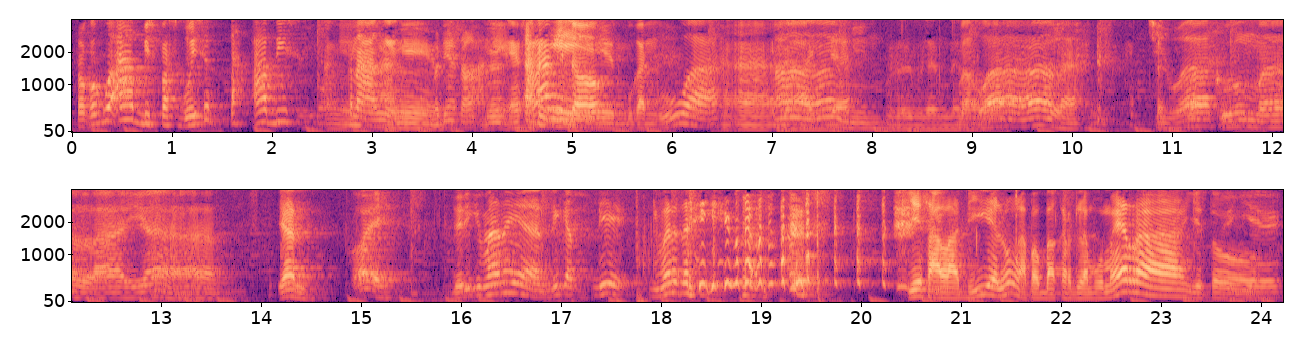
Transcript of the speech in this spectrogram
Rokok gua habis pas gue isep, ah habis Angin. Kena angin, Angin. berarti yang salah angin Yang salah angin Angin. dong, bukan gua aja Bener bener bener. Bawalah jiwaku melayang Yan, Oi. jadi gimana ya? Dia, kat- dia gimana tadi? Ya salah dia lu ngapa bakar di lampu merah gitu. Iya.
